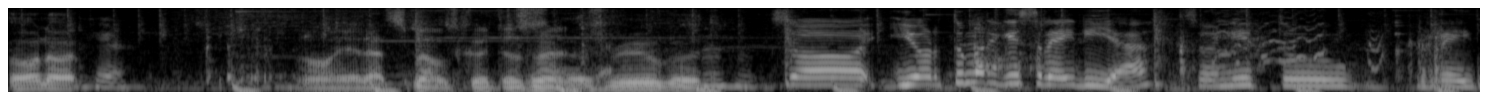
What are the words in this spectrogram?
oh no. here. Oh yeah, that smells good, doesn't it? Smells real good. So your turmeric is ready, yeah? So need to grate.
